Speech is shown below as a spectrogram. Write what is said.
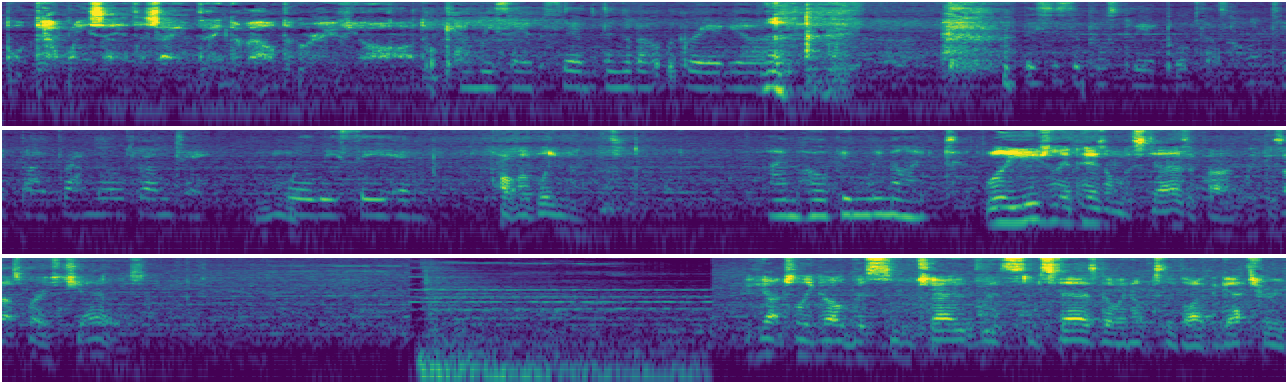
But can we say the same thing about the graveyard? But can we say the same thing about the graveyard? this is supposed to be a pub that's haunted by Branwell Bronte. Hmm. Will we see him? Probably not. I'm hoping we might. Well, he usually appears on the stairs apparently, because that's where his chair is. You actually go, there's some chair, there's some stairs going up to the, like the guest room.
